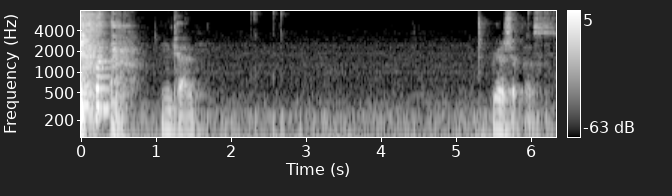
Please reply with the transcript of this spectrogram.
okay. We gotta ship this.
